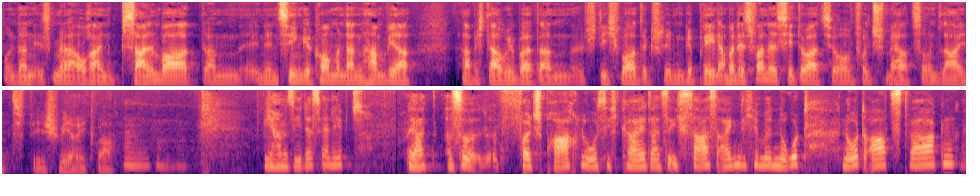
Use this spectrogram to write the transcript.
und dann ist mir auch ein Psalmwort dann in den Sinn gekommen. Dann haben wir, habe ich darüber dann Stichworte geschrieben, geprägt. Aber das war eine Situation von Schmerz und Leid, die schwierig war. Wie haben Sie das erlebt? Ja, also voll Sprachlosigkeit. Also ich saß eigentlich im Not, Notarztwagen mhm.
